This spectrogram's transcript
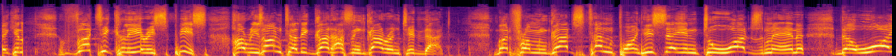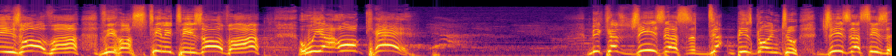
Vertically, there is peace. Horizontally, God hasn't guaranteed that. But from God's standpoint, He's saying towards men, the war is over, the hostility is over, we are okay. Because Jesus is going to, Jesus is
